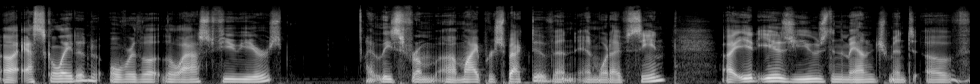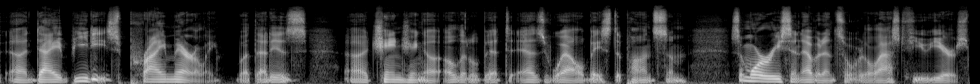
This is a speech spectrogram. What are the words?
uh, escalated over the, the last few years, at least from uh, my perspective and, and what I've seen. Uh, it is used in the management of uh, diabetes primarily, but that is uh, changing a, a, little bit as well based upon some, some more recent evidence over the last few years.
